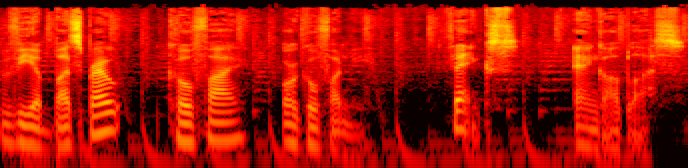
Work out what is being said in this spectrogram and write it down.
via Buzzsprout, Ko-Fi, or GoFundMe. Thanks, and God bless.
